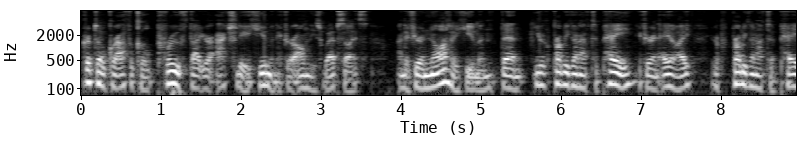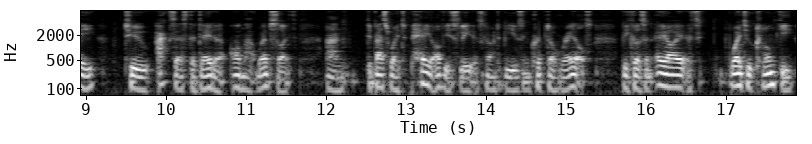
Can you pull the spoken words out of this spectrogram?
cryptographical proof that you're actually a human if you're on these websites. And if you're not a human, then you're probably going to have to pay, if you're an AI, you're probably going to have to pay to access the data on that website. And the best way to pay, obviously, is going to be using crypto rails because an AI is way too clunky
